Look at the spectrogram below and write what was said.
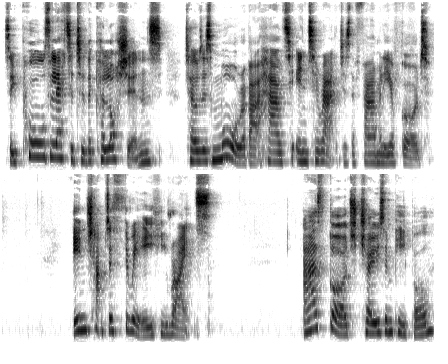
So, Paul's letter to the Colossians tells us more about how to interact as the family of God. In chapter 3, he writes As God's chosen people,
